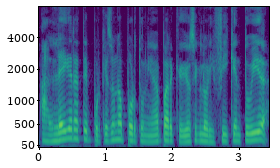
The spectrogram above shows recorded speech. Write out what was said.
alégrate porque es una oportunidad para que Dios se glorifique en tu vida.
